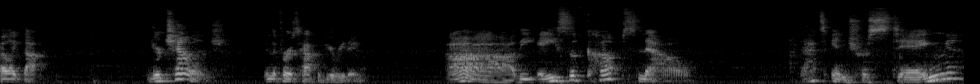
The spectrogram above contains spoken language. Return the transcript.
I like that. Your challenge in the first half of your reading. Ah, the Ace of Cups now. That's interesting.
